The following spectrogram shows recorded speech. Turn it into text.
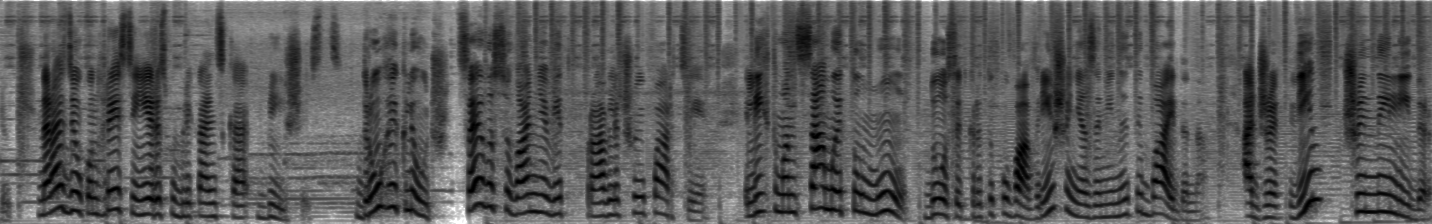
ключ. Наразі у Конгресі є республіканська більшість. Другий ключ це висування від правлячої партії. Ліхтман саме тому досить критикував рішення замінити Байдена, адже він чинний лідер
